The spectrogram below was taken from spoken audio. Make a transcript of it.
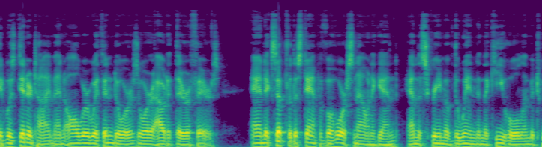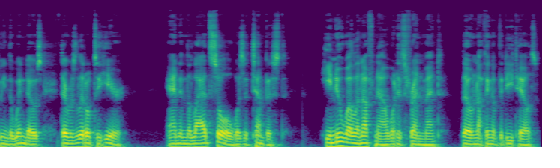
It was dinner time, and all were within doors or out at their affairs. And except for the stamp of a horse now and again, and the scream of the wind in the keyhole and between the windows, there was little to hear. And in the lad's soul was a tempest. He knew well enough now what his friend meant, though nothing of the details.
